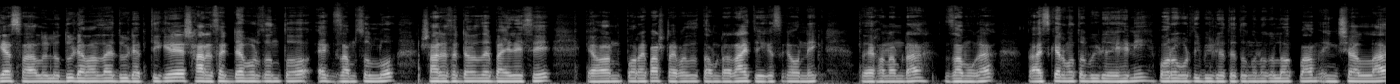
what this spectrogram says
গেছা লইলো দুইটা বাজায়, দুইটার থেকে সাড়ে চারটা পর্যন্ত এক্সাম চলল। সাড়ে চারটা বাজায় বাইরেছে, এখন পরে পাঁচটায় বাজে, তো আমরা রাইত হয়ে গেছে অনেক। তো এখন আমরা জামুগা তো আজকের মতো ভিডিও এখানি পরবর্তী ভিডিওতে তোমাকে লগ পাম ইনশাল্লাহ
